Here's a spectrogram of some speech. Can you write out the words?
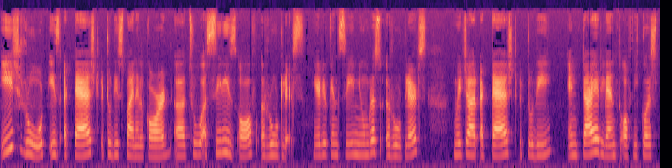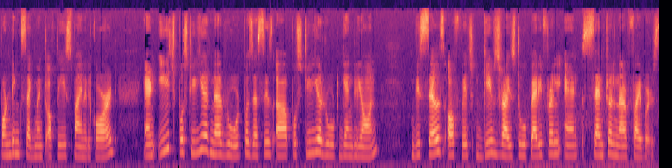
Each root is attached to the spinal cord uh, through a series of rootlets. Here you can see numerous rootlets which are attached to the entire length of the corresponding segment of the spinal cord and each posterior nerve root possesses a posterior root ganglion the cells of which gives rise to peripheral and central nerve fibers.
